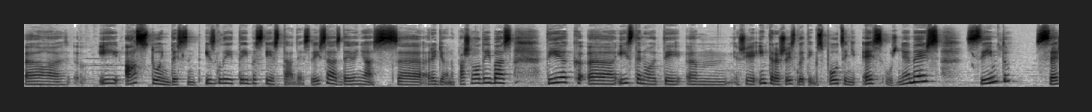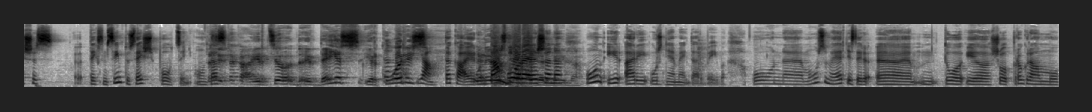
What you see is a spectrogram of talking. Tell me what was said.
80 izglītības iestādēs, visās deviņās reģiona pašvaldībās tiek īstenoti šie interešu izglītības pūciņi es uzņēmējs 106 teiksim, 106 puciņi. Un tas, tas ir, kā, ir, ir dejas, ir koris. Tā, jā, tā kā ir tamborēšana un ir arī uzņēmējdarbība. Un uh, mūsu mērķis ir uh, to, šo programmu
